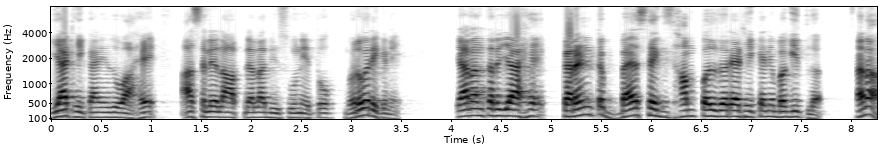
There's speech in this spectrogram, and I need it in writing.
या ठिकाणी जो आहे असलेला आपल्याला दिसून येतो. बरोबर आहे की नाही? त्यानंतर जे आहे करंट बेस्ट एक्झाम्पल जर या ठिकाणी बघितलं है ना?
